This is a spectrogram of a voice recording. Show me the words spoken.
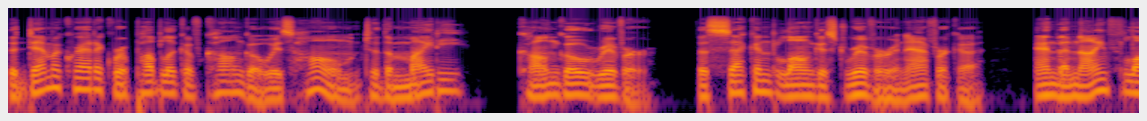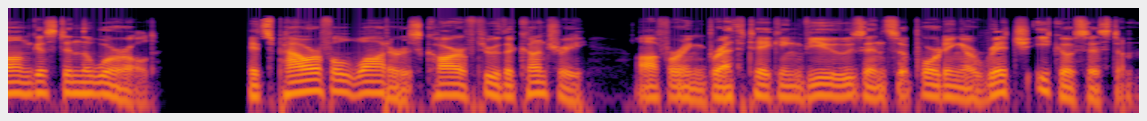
The Democratic Republic of Congo is home to the mighty Congo River, the second longest river in Africa and the ninth longest in the world. Its powerful waters carve through the country, offering breathtaking views and supporting a rich ecosystem.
